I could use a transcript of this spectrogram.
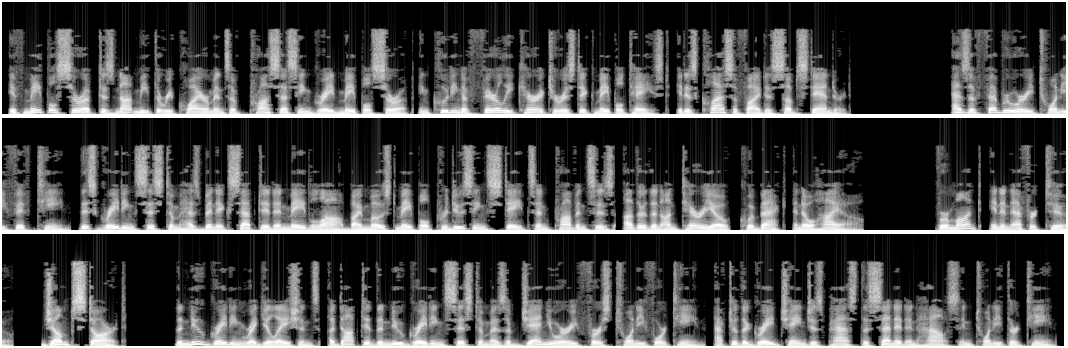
If maple syrup does not meet the requirements of processing-grade maple syrup including a fairly characteristic maple taste, it is classified as substandard. As of February 2015, this grading system has been accepted and made law by most maple-producing states and provinces, other than Ontario, Quebec, and Ohio. Vermont, in an effort to jump start the new grading regulations, adopted the new grading system as of January 1, 2014, after the grade changes passed the Senate and House in 2013.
